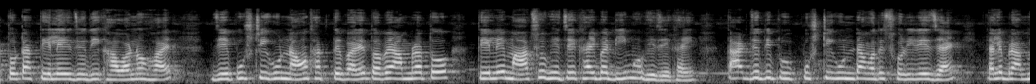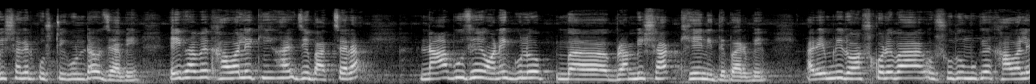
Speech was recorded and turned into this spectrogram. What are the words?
এতটা তেলে যদি খাওয়ানো হয়, যে পুষ্টিগুণ নাও থাকতে পারে, তবে আমরা তো তেলে মাছও ভেজে খাই বা ডিমও ভেজে খাই। তার যদি পুষ্টিগুণটা আমাদের শরীরে যায়, তাহলে ব্রাহ্মী শাকের পুষ্টিগুণটাও যাবে। এইভাবে খাওয়ালে কি হয় যে বাচ্চারা না বুঝে অনেকগুলো ব্রাহ্মী শাক খেয়ে নিতে পারবে। আর এমনি রস করে বা শুধু মুখে খাওয়ালে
